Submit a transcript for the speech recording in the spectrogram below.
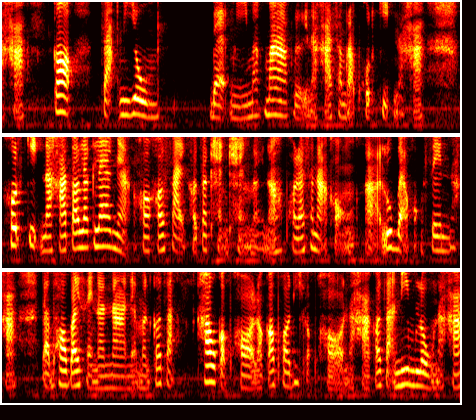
นะคะ ก็จะนิยม แบบนี้มากๆเลยนะคะสำหรับโคดกิจนะคะโคดกิจนะคะ ตอนแรกๆเนี่ยพอเขาใส่เขาจะแข็งๆหน่อยเนาะเพราะลักษณะของอรูปแบบของเส้นนะคะ แต่พอไปใส่นานๆเนี่ยมันก็จะเข้ากับคอแล้วก็พอดีกับคอนะคะ ก็จะนิ่มลงนะคะ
